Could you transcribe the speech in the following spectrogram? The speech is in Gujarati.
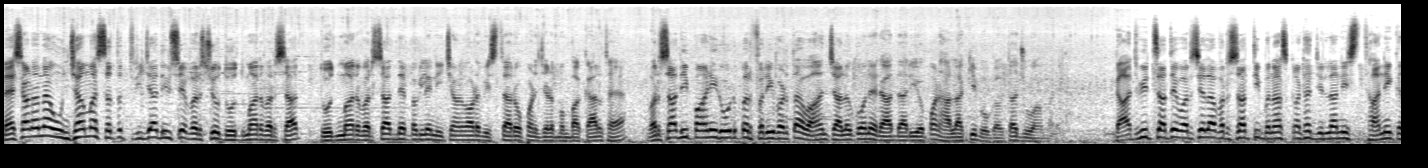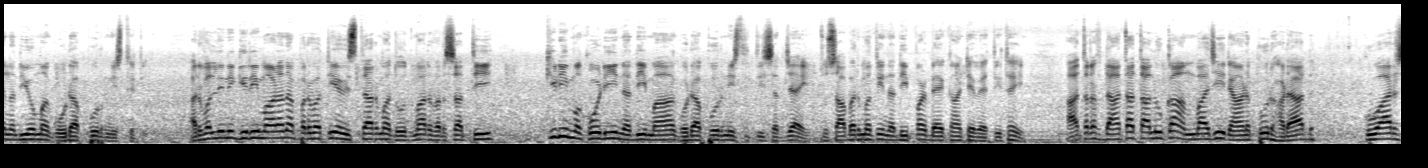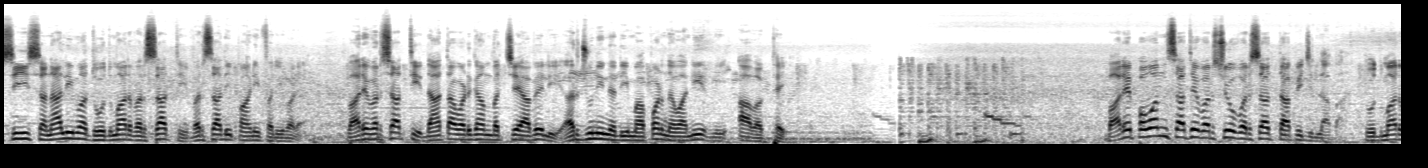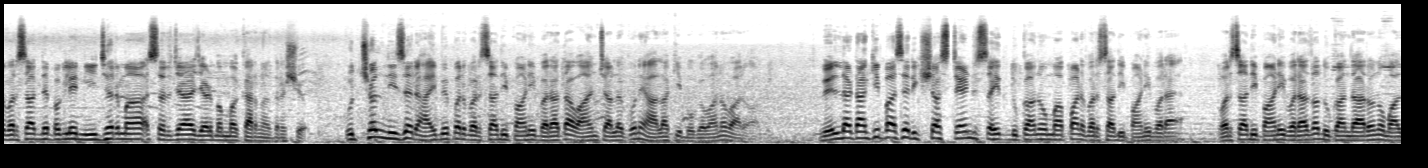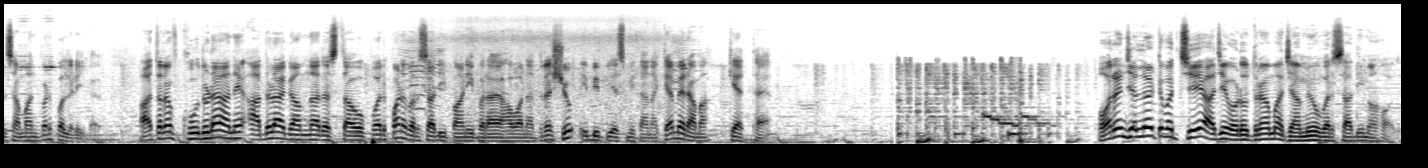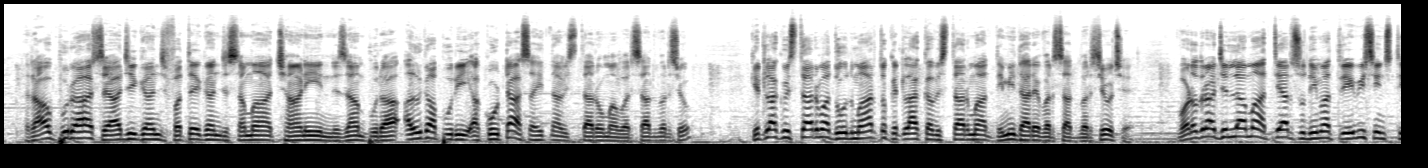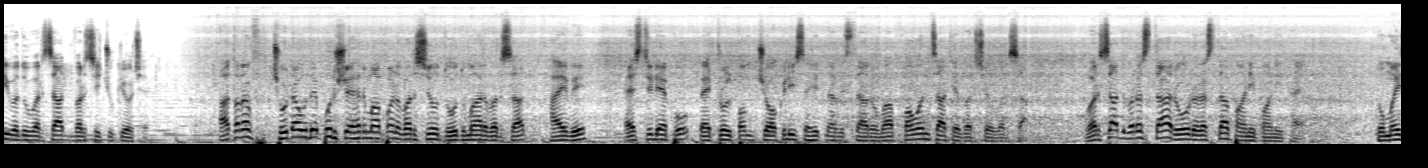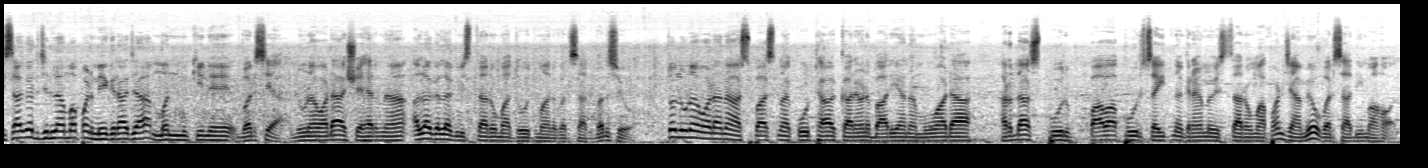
મહેસાણાના ઊંઝામાં સતત ત્રીજા દિવસે વરસ્યો ધોધમાર વરસાદ. ધોધમાર વરસાદને પગલે નીચાણવાળા વિસ્તારો પણ જળબંબાકાર થયા. વરસાદી પાણી રોડ પર ફરી વળતા વાહન ચાલકો અને રાહદારીઓ પણ હાલાકી ભોગવતા જોવા મળ્યા. ગાજવીજ સાથે વરસેલા વરસાદથી બનાસકાંઠા જિલ્લાની સ્થાનિક નદીઓમાં ઘોડાપૂરની સ્થિતિ. અરવલ્લીની ગિરિમાળાના પર્વતીય વિસ્તારમાં ધોધમાર વરસાદથી કીડી મકોડી નદીમાં ઘોડાપૂરની સ્થિતિ સર્જાઈ. તો સાબરમતી નદી પણ બે કાંઠે વહેતી થઈ. આ તરફ દાંતા તાલુકા અંબાજી, રાણપુર હડાદ કુવારસી સનાલીમાં ધોધમાર વરસાદથી વરસાદી પાણી ફરી વળ્યા. ભારે વરસાદથી દાંતા વડગામ વચ્ચે આવેલી અર્જુની નદીમાં પણ નવા નીરની આવક થઈ. ભારે પવન સાથે વરસ્યો વરસાદ તાપી જિલ્લામાં. ધોધમાર વરસાદને પગલે નીઝરમાં સર્જાયા જળબંબાકારના દ્રશ્યો. ઉચ્છલ નીઝર હાઈવે પર વરસાદી પાણી ભરાતા વાહન ચાલકોને હાલાકી ભોગવવાનો વારો આવ્યો. વેલદા ટાંકી પાસે રિક્ષા સ્ટેન્ડ સહિત દુકાનોમાં પણ વરસાદી પાણી ભરાયા. વરસાદી પાણી ભરાતા દુકાનદારોનો માલ સામાન પણ પલળી ગયો. આ તરફ ખોદડા અને આદડા ગામના રસ્તાઓ પર પણ વરસાદી પાણી ભરાયા હોવાના દ્રશ્યો એબીપી અસ્મિતાના કેમેરામાં કેદ થયા. ઓરેન્જ એલર્ટ વચ્ચે આજે વડોદરામાં જામ્યો વરસાદી માહોલ. રાવપુરા, સયાજીગંજ, ફતેગંજ, સમા, છાણી, નિઝામપુરા અલગાપુરી અકોટા સહિતના વિસ્તારોમાં વરસાદ વરસ્યો. કેટલાક વિસ્તારમાં ધોધમાર તો કેટલાક વિસ્તારમાં ધીમી ધારે વરસાદ વરસ્યો છે. વડોદરા જિલ્લામાં અત્યાર સુધીમાં ત્રેવીસ ઇંચથી વધુ વરસાદ વરસી ચૂક્યો છે. આ તરફ છોટાઉદેપુર શહેરમાં પણ વરસ્યો ધોધમાર વરસાદ. Highway, ST depot, petrol pump, ચોકડી સહિતના વિસ્તારોમાં પવન સાથે વરસ્યો વરસાદ. વરસાદ વરસતા રોડ, રસ્તા પાણી પાણી થયા. તો મહીસાગર જિલ્લામાં પણ મેઘરાજા મન મૂકીને વરસ્યા. લુણાવાડા શહેરના અલગ અલગ વિસ્તારોમાં ધોધમાર વરસાદ વરસ્યો. તો લુણાવાડાના આસપાસના કોઠા, કરણ, બારિયાના મુવાડા, હરદાસપુર, પાવાપુર સહિતના ગ્રામ્ય વિસ્તારોમાં પણ જામ્યો વરસાદી માહોલ.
